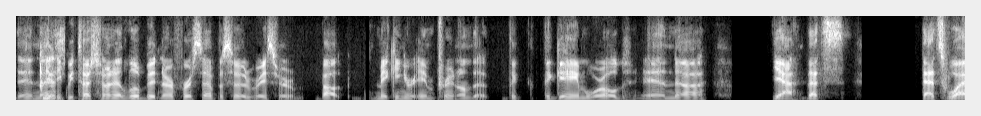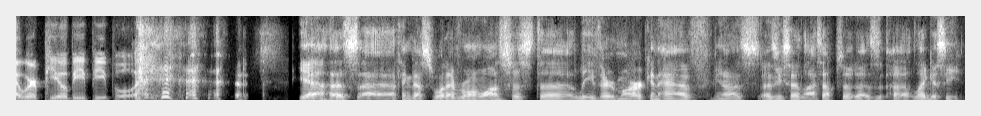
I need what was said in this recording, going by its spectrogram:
and I Yes. think we touched on it a little bit in our first episode, Racer, about making your imprint on the the, the game world, and uh, yeah, that's that's why we're POB people. yeah, that's I think that's what everyone wants, just to leave their mark and have you know, as as you said last episode, as a legacy.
